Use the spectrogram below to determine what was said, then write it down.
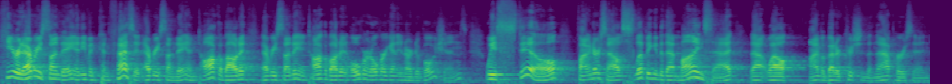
hear it every Sunday and even confess it every Sunday and talk about it every Sunday and talk about it over and over again in our devotions, we still find ourselves slipping into that mindset that, well, I'm a better Christian than that person.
